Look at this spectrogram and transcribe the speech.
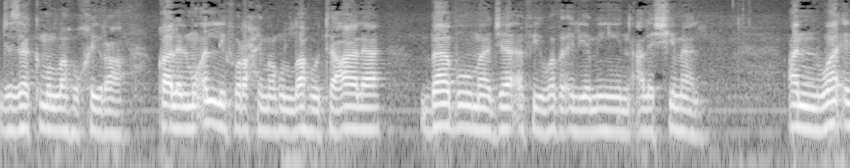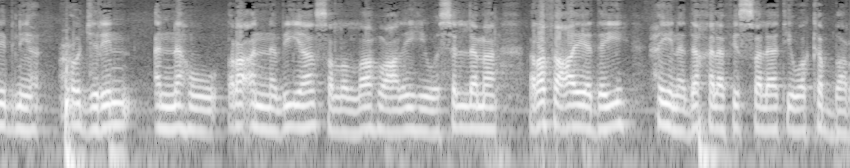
جزاكم الله خيرا. قال المؤلف رحمه الله تعالى باب ما جاء في وضع اليمين على الشمال. عن وائل بن حجر أنه رأى النبي صلى الله عليه وسلم رفع يديه حين دخل في الصلاة وكبر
